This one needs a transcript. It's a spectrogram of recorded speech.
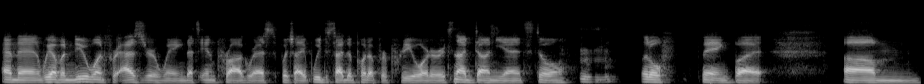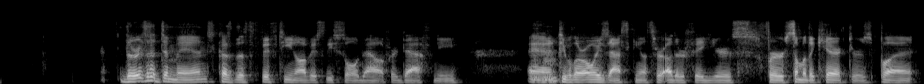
And then we have a new one for Azure Wing that's in progress, which I we decided to put up for pre-order. It's not done yet; it's still Mhm. little thing, but um, there is a demand because the 15 obviously sold out for Daphne, and Mhm. people are always asking us for other figures for some of the characters. But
